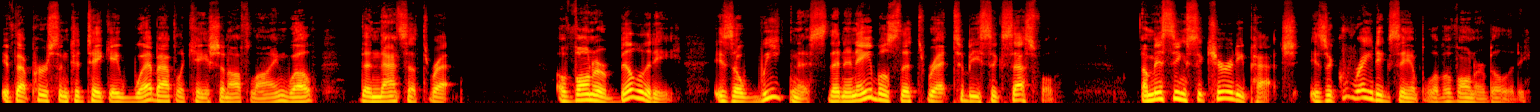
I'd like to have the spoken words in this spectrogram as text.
if that person could take a web application offline, well, then that's a threat. A vulnerability is a weakness that enables the threat to be successful. A missing security patch is a great example of a vulnerability.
